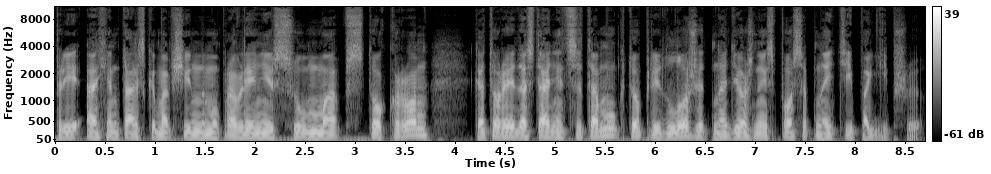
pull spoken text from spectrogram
при Ахентальском общинном управлении сумма в 100 крон – которая достанется тому, кто предложит надежный способ найти погибшую.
